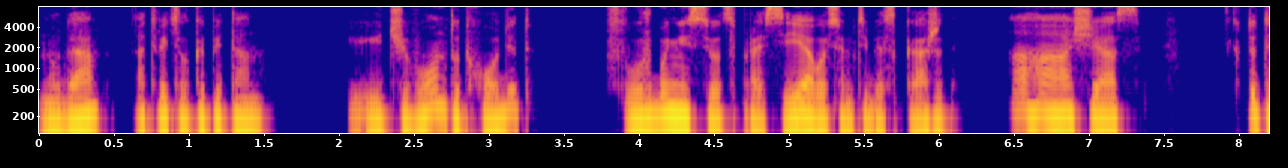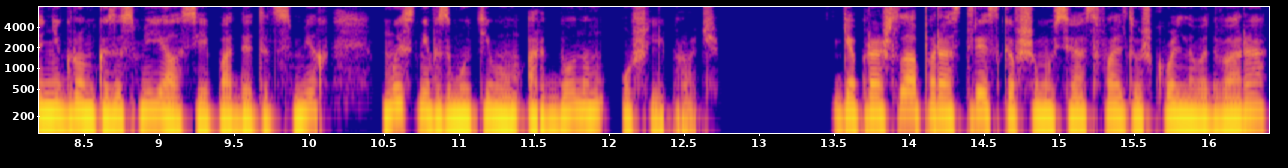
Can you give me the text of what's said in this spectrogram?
«Ну да», — ответил капитан. «И чего он тут ходит? Службу несет, спроси, а вось тебе скажет». «Ага, сейчас. Кто-то негромко засмеялся, и под этот смех мы с невозмутимым Ордоном ушли прочь. Я прошла по растрескавшемуся асфальту школьного двора,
